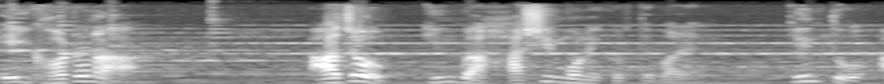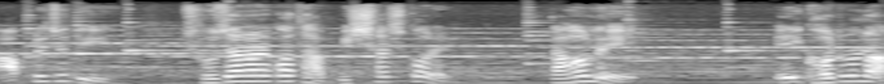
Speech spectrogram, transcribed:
এই ঘটনা আজব কিংবা হাসির মনে করতে পারেন। কিন্তু আপনি যদি সুজানার কথা বিশ্বাস করেন, তাহলে এই ঘটনা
